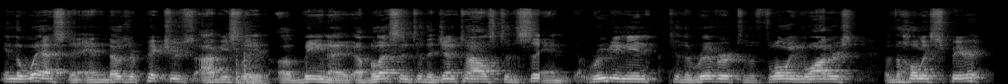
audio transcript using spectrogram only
in the west. And, those are pictures, obviously, of being a, a, blessing to the Gentiles, to the sea, and rooting into the river, to the flowing waters of the Holy Spirit.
